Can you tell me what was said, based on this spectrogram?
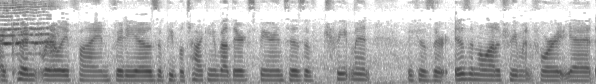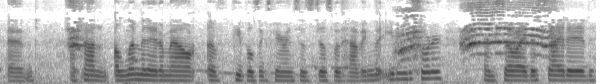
I couldn't really find videos of people talking about their experiences of treatment because there isn't a lot of treatment for it yet. And I found a limited amount of people's experiences just with having the eating disorder. And so I decided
